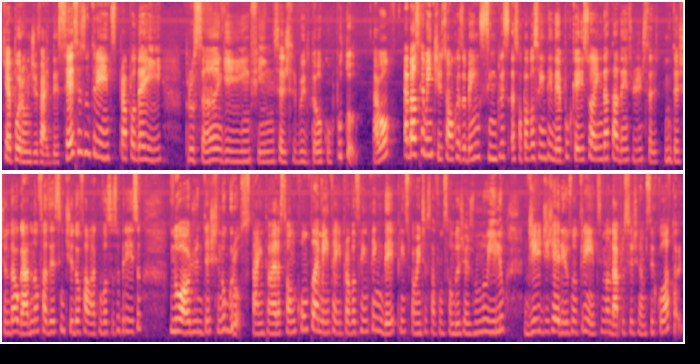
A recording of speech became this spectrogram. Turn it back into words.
que é por onde vai descer esses nutrientes para poder ir para o sangue e, enfim, ser distribuído pelo corpo todo, tá bom? É basicamente isso, é uma coisa bem simples, é só para você entender porque isso ainda tá dentro de intestino delgado, não fazia sentido eu falar com você sobre isso no áudio do intestino grosso, tá? Então era só um complemento aí para você entender, principalmente essa função do jejum no ilho, de digerir os nutrientes e mandar para o sistema circulatório.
